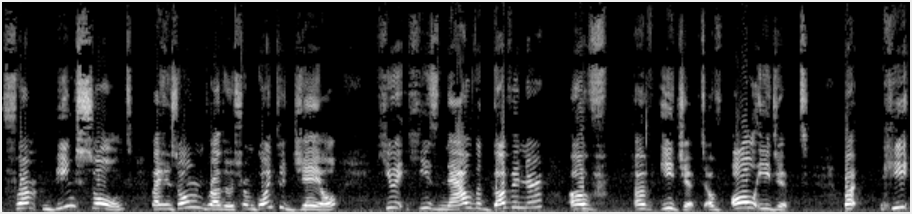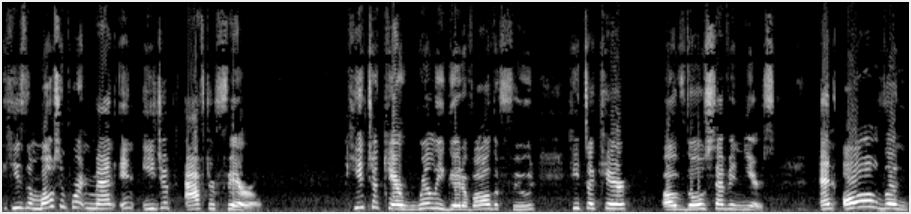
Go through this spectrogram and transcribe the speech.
from being sold by his own brothers, from going to jail, he, he's now the governor of of Egypt, of all Egypt. But he he's the most important man in Egypt after Pharaoh. He took care really good of all the food. He took care of those seven years. And all the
